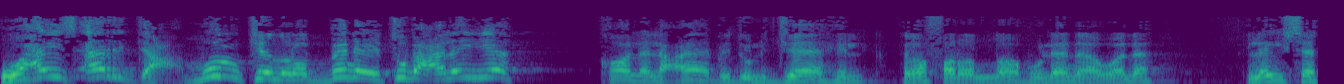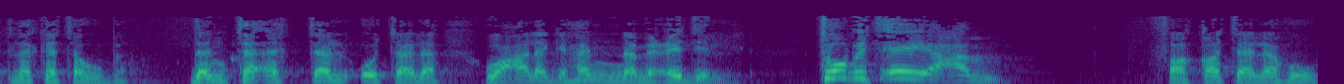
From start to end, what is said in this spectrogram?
وعايز أرجع ممكن ربنا يتوب علي؟ قال العابد الجاهل غفر الله لنا وله ليست لك توبة. ده أنت قتل قتلة وعلى جهنم عدل. توبة إيه يا عم؟ فقتله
